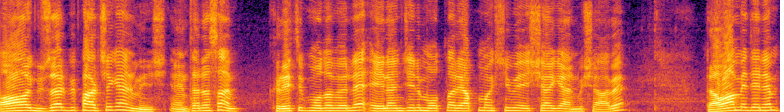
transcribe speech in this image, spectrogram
Aa güzel bir parça gelmiş. Enteresan. Kreatif moda böyle eğlenceli modlar yapmak için bir eşya gelmiş abi. Devam edelim.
